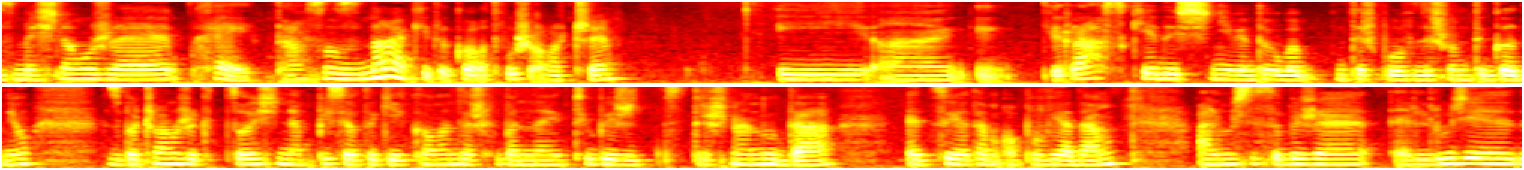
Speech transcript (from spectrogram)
z myślą, że hej, tam są znaki, tylko otwórz oczy. I, e, raz kiedyś, nie wiem, to chyba też było w zeszłym tygodniu, zobaczyłam, że ktoś napisał taki komentarz chyba na YouTubie, że straszna nuda, e, co ja tam opowiadam, ale myślę sobie, że ludzie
